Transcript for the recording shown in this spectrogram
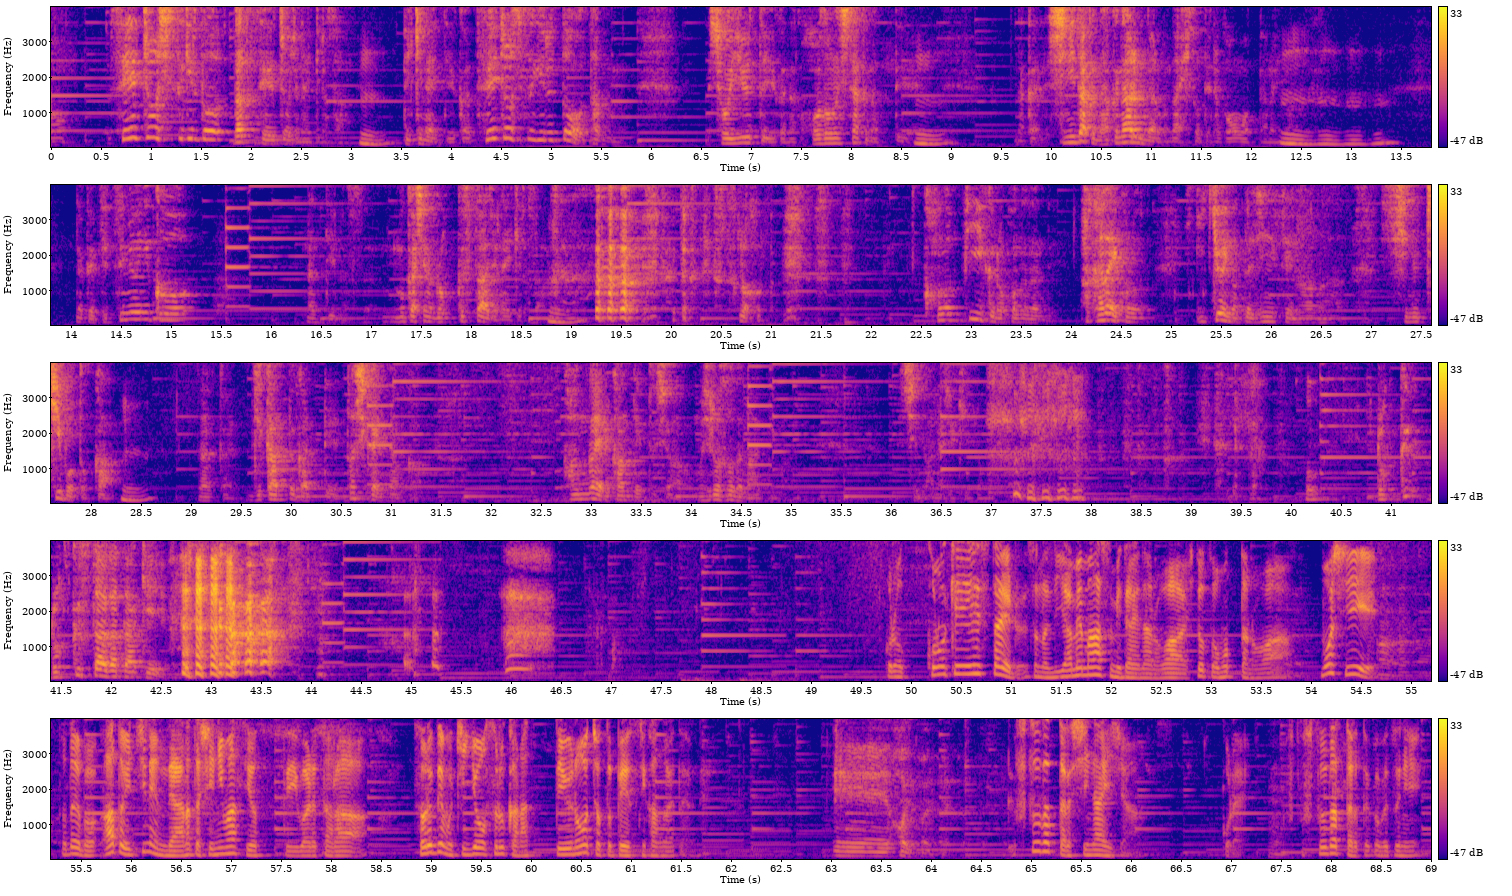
成長しすぎると脱成長じゃないけどさうん。できないっていうか成長しすぎると多分所有というかなんか保存したくなって、うん。なんか死にたくなくなるんだろうな人ってなんか思ったの今、うんうんうんなんか絶妙にこうなんていうのさ昔のロックスターじゃないけどさ、そのこのピークのこのなんで儚いこの勢いに乗った人生のまま死ぬ規模とか、うん。なんか時間とかって確かになんか考える観点としては面白そうだなって今一瞬の話を聞いて思っそう。たロックロックスター型経 このこの経営スタイルそのやめますみたいなのは一つ思ったのはもし例えばあと1年であなた死にますよって言われたらそれでも起業するかなっていうのをちょっとベースに考えたよね。えー、はいはいはい。普通だったらしないじゃん。これ。うん。普通普通だったらというか別に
